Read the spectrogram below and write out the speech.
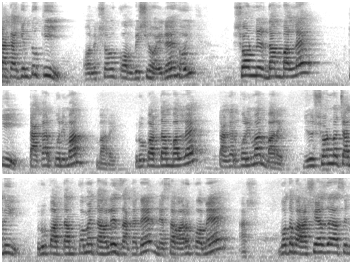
টাকা কিন্তু কি? অনেক সময় কম বেশি হয়। এটাই হই স্বর্ণের দাম বাড়লে কি? টাকার পরিমাণ বাড়ে। রূপার দাম বাড়লে টাকার পরিমাণ বাড়ে। যদি স্বর্ণ চাঁদি রূপার দাম কমে, তাহলে জাকাতের নেশাব আরও কমে আসে। গতবার আশি হাজার আছেন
